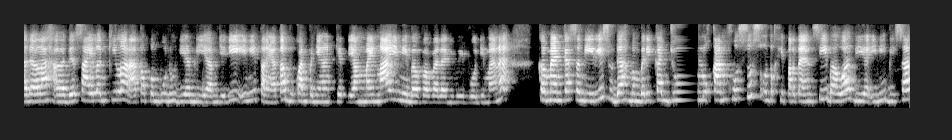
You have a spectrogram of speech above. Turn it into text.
adalah uh, the silent killer atau pembunuh diam-diam. Jadi ini ternyata bukan penyakit yang main-main nih Bapak-bapak dan Ibu-ibu. Di mana Kemenkes sendiri sudah memberikan julukan khusus untuk hipertensi bahwa dia ini bisa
